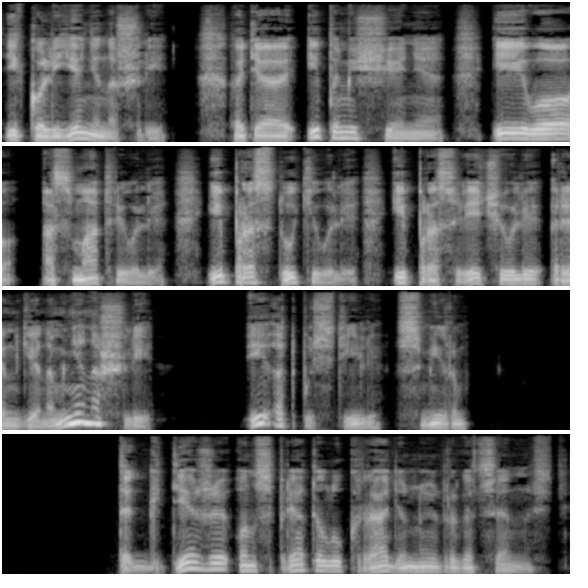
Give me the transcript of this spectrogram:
И колье не нашли, хотя и помещение, и его осматривали, и простукивали, и просвечивали рентгеном. Не нашли и отпустили с миром. Так где же он спрятал украденную драгоценность?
